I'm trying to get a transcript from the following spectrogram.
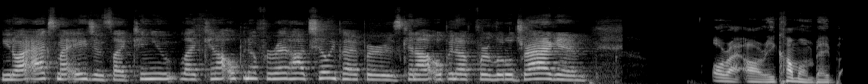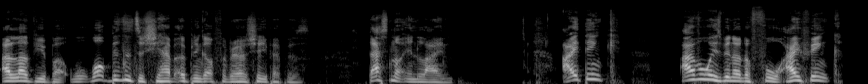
You know, I asked my agents, like, can you, like, can I open up for Red Hot Chili Peppers? Can I open up for a Little Dragon? All right, Ari, come on, babe. I love you, but what business does she have opening up for Red Hot Chili Peppers? That's not in line. I think I've always been on the fool. I think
